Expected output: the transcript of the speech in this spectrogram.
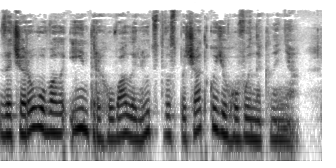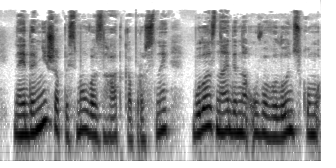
зачаровували і інтригували людство з початку його виникнення. Найдавніша письмова згадка про сни була знайдена у Вавилонському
